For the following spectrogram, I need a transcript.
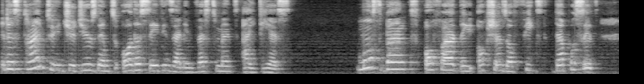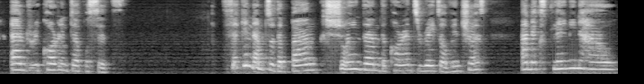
it is time to introduce them to other savings and investment ideas. Most banks offer the options of fixed deposit and recurring deposits. Taking them to the bank, showing them the current rate of interest, and explaining how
